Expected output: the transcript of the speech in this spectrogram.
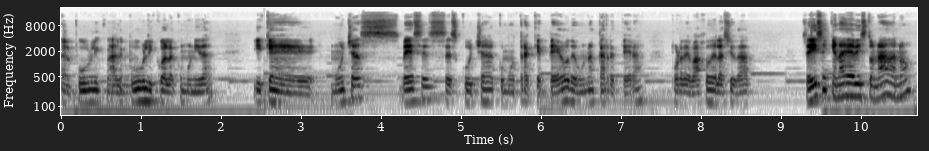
al público. Al público, a la comunidad. Y que muchas veces se escucha como traqueteo de una carretera por debajo de la ciudad. Se dice que nadie ha visto nada, ¿no?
